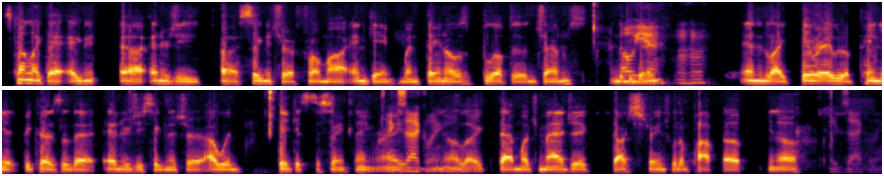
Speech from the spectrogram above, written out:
It's kind of like that uh, energy uh, signature from uh, Endgame when Thanos blew up the gems in the oh beginning. yeah, hmm and like they were able to ping it because of that energy signature, I would think it's the same thing, right? Exactly. You know, like that much magic, Doctor Strange would have popped up. You know, exactly.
